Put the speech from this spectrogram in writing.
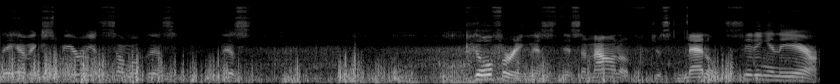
they have experienced some of this, this pilfering, this, this amount of just metal sitting in the air.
